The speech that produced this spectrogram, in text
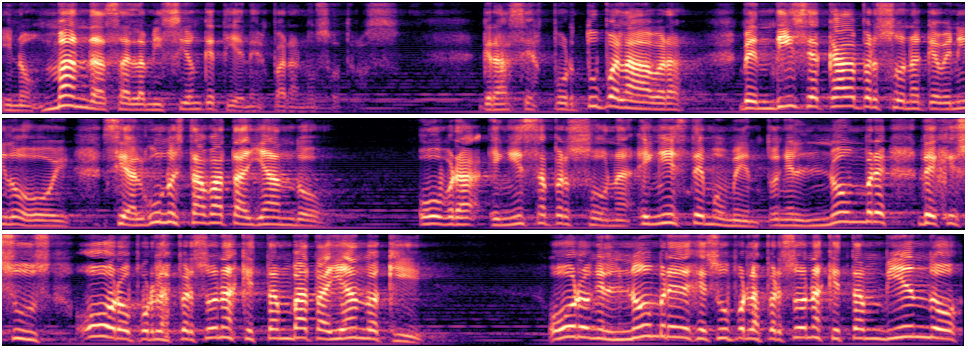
y nos mandas a la misión que tienes para nosotros. Gracias por tu palabra. Bendice a cada persona que ha venido hoy. Si alguno está batallando, obra en esa persona en este momento. En el nombre de Jesús, oro por las personas que están batallando aquí. Oro en el nombre de Jesús por las personas que están viendo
